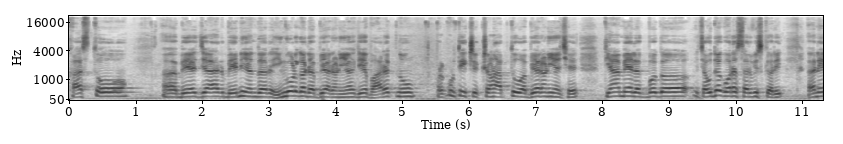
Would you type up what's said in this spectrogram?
ખાસ તો બે હજાર બેની અંદર હિંગોળગઢ અભયારણ્ય, જે ભારતનું પ્રકૃતિ શિક્ષણ આપતું અભયારણ્ય છે, ત્યાં મેં લગભગ ચૌદક વર્ષ સર્વિસ કરી અને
